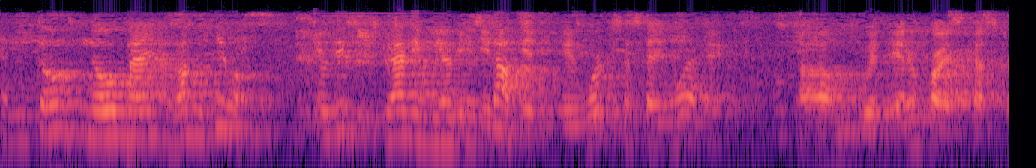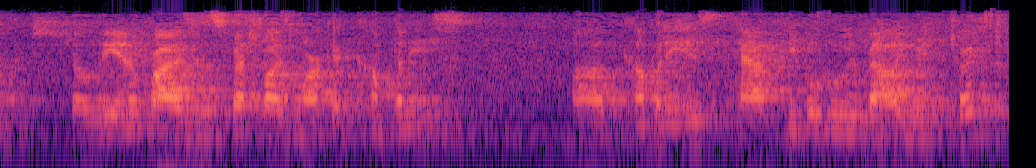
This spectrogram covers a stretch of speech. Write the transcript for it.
and don't know by a lot of people? So this strategy will be It, it, it, it works the same way um, with enterprise customers. So the enterprise is a specialized market companies. Uh, the companies have people who evaluate the choices.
